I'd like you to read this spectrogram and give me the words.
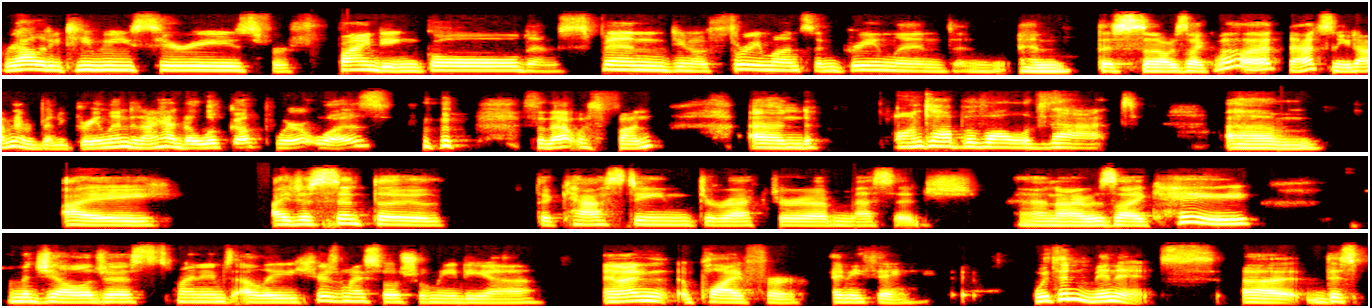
reality TV series for finding gold and spend, you know, three months in Greenland. And, and this, and I was like, well, that, that's neat. I've never been to Greenland and I had to look up where it was. so that was fun. And on top of all of that, um, I, I just sent the, the casting director a message and I was like, Hey, I'm a geologist. My name's Elley. Here's my social media. And I didn't apply for anything. Within minutes, uh, this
